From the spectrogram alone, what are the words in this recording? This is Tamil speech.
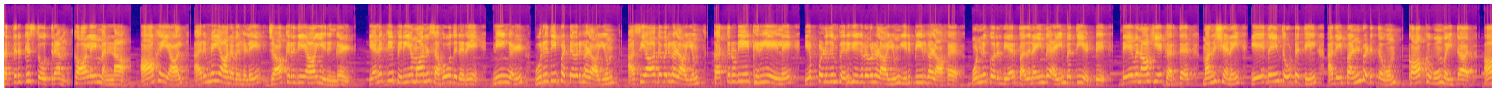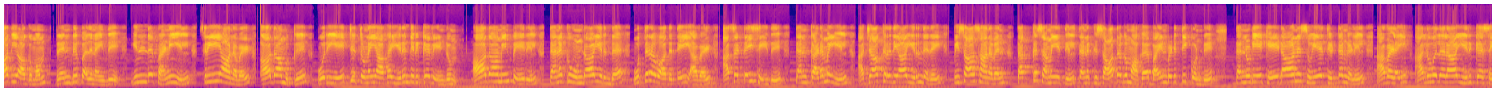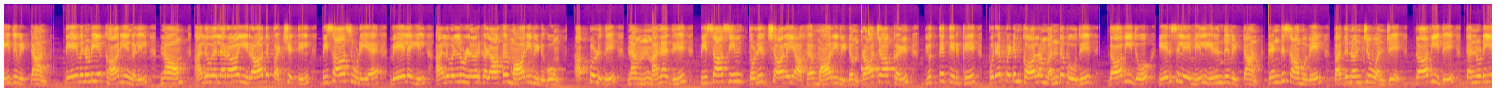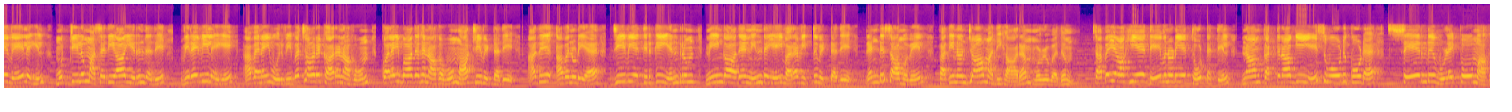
கத்திற்கு ஸ்தோத்திரம். காலை மன்னா. ஆகையால் அருமையானவர்களே ஜாக்கிரதையாயிருங்கள். எனக்கு பிரியமான சகோதரரே நீங்கள் உறுதிப்பட்டவர்களாயும் அசையாதவர்களாயும் கர்த்தருடைய கிரியையிலே எப்பொழுதும் பெருகுகிறவர்களாயும் இருப்பீர்களாக. ஒன்று கொரிந்தியர் பதினைந்து ஐம்பத்தி எட்டு. தேவனாகிய கர்த்தர் மனுஷனை ஏதேன் தோட்டத்தில் அதை பண்படுத்தவும் காக்கவும் வைத்தார். ஆதியாகமம் ரெண்டு பதினைந்து. இந்த பணியில் ஸ்திரீயானவள் ஆதாமுக்கு ஒரு ஏற்ற துணையாக இருந்திருக்க வேண்டும். ஆதாமின் பேரில் தனக்கு உண்டாயிருந்த உத்தரவாதத்தை அவள் அசட்டை செய்து தன் கடமையில் அஜாக்கிரதையாயிருந்ததை பிசாசானவன் தக்க சமயத்தில் தனக்கு சாதகமாக பயன்படுத்தி கொண்டு தன்னுடைய கேடான சுய திட்டங்களில் அவளை அலுவலராயிருக்க செய்துவிட்டான். தேவனுடைய காரியங்களில் நாம் அலுவலராயிராத பட்சத்தில் பிசாசுடைய வேலையில் அலுவல் உள்ளவர்களாக மாறிவிடுவோம். அப்பொழுது நம் மனது பிசாசின் தொழிற்சாலையாக மாறிவிடும். ராஜாக்கள் யுத்தத்திற்கு புறப்படும் காலம் வந்தபோது தாவீதோ எருசலேமில் இருந்து விட்டான். ரெண்டு சாமுவேல் பதினொன்று ஒன்று. தாவீது தன்னுடைய வேலையில் முற்றிலும் அசதியாயிருந்தது. விரைவிலேயே அவனை ஒரு விபச்சாரக்காரனாகவும் கொலைபாதகனாகவும் மாற்றிவிட்டது. அது அவனுடைய ஜீவியத்திற்கு என்றும் நீங்காத நிந்தையை வரவித்து விட்டது. ரெண்டு சாமுவேல் பதினொன்றாம் அதிகாரம் முழுவதும். சபையாகிய தேவனுடைய தோட்டத்தில் நாம் கர்த்தராகிய இயேசுவோடு கூட சேர்ந்து உழைப்போமாக.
